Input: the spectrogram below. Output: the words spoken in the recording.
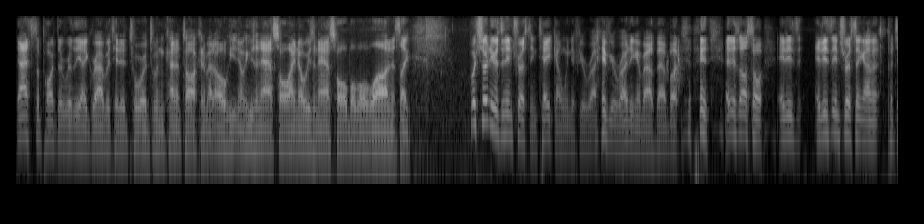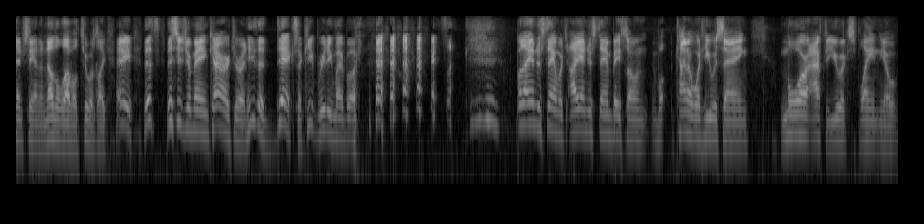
that's the part that really I gravitated towards when kind of talking about oh you know he's an asshole I know he's an asshole blah blah blah and it's like which certainly was an interesting take on when if you're if you're writing about that, but it, it is also it is it is interesting on potentially on another level too. It's like, hey, this this is your main character and he's a dick, so keep reading my book. like, but I understand which I understand based on kind of what he was saying. More after you explain, you know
